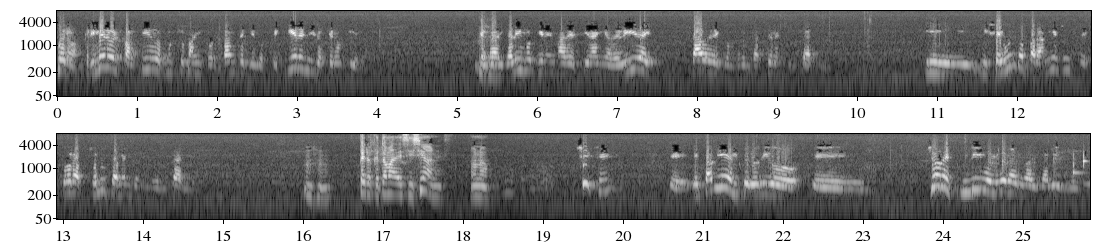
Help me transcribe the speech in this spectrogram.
Bueno, primero el partido es mucho más importante que los que quieren y los que no quieren. El radicalismo tiene más de 100 años de vida y sabe de confrontaciones internas. Y, segundo, para mí es un sector absolutamente minoritario. Pero que toma decisiones, ¿o no? Sí, sí. eh, está bien, pero digo, eh, yo decidí volver al radicalismo. Si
